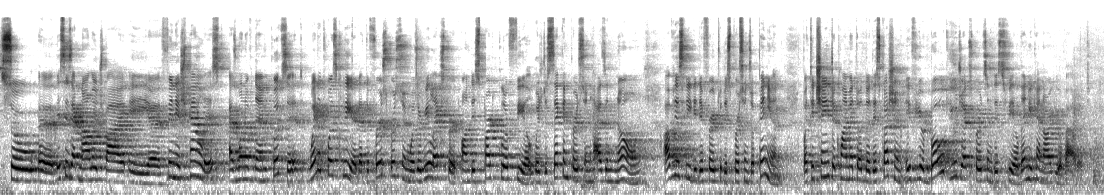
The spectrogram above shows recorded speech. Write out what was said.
So uh, this is acknowledged by a uh, Finnish panelist, as one of them puts it, when it was clear that the first person was a real expert on this particular field, which the second person hasn't known, obviously they deferred to this person's opinion. But to change the climate of the discussion, if you're both huge experts in this field, then you can argue about it.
